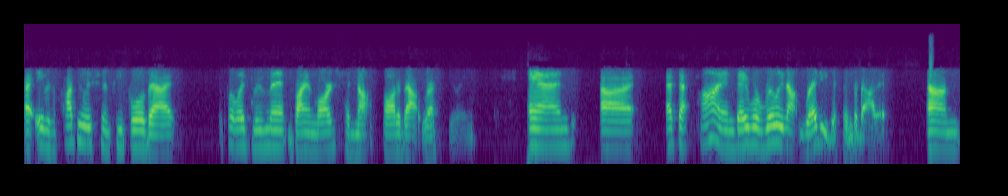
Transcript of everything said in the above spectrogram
uh, it was a population of people that the pro-life movement, by and large, had not thought about rescuing, and uh, at that time, they were really not ready to think about it. Um,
